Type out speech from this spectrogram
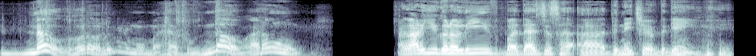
no, hold on. Let me remove my headphones. No, I don't. A lot of you gonna leave, but that's just uh, the nature of the game.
